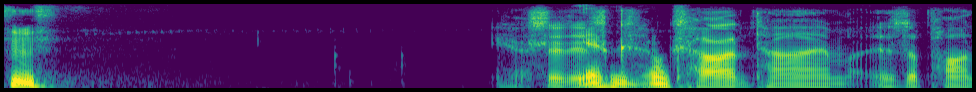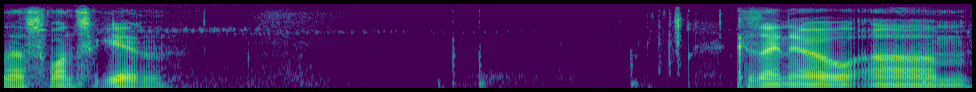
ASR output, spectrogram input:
Hmm. Yes, it Yeah, is. knows? con time is upon us once again. Because I know um,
